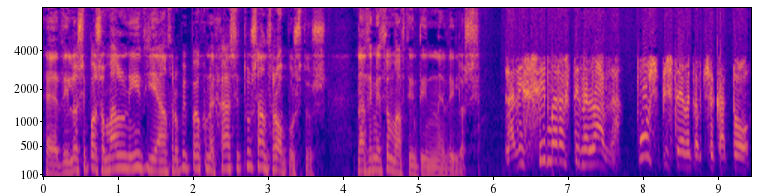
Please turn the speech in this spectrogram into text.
ε, δήλωση, πόσο μάλλον οι ίδιοι άνθρωποι που έχουν χάσει τους ανθρώπους τους. Να θυμηθούμε αυτή την δήλωση. Δηλαδή σήμερα στην Ελλάδα, πώς πιστεύετε από τους 100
